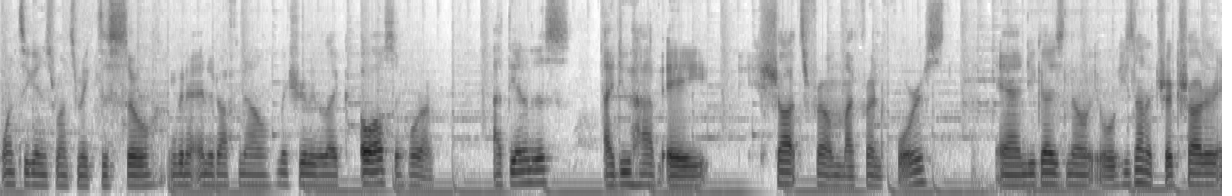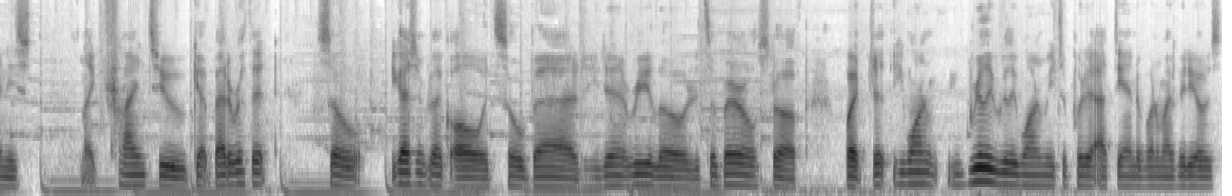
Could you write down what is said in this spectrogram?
once again just want to make this so I'm gonna end it off now make sure you leave a like oh also hold on at the end of this I do have a shots from my friend Forrest and you guys know well he's not a trick shotter and he's like trying to get better with it so you guys might be like oh it's so bad he didn't reload it's a barrel stuff but just, he wanted he really really wanted me to put it at the end of one of my videos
